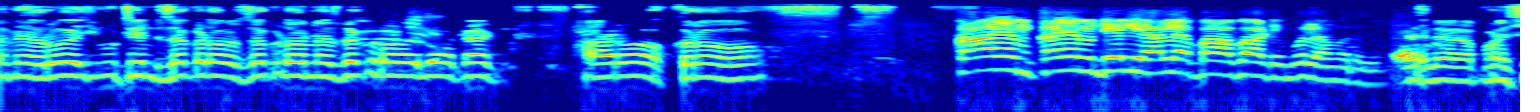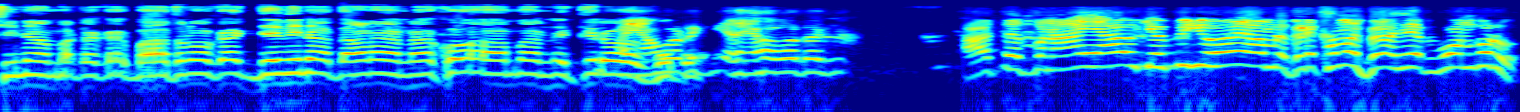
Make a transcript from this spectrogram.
અને રોજ ઉઠીને ઝઘડો ઝઘડો ને ઝઘડો એટલે કાંઈક હારો કરો કાયમ કાયમ ડેલી હાલે બા બાડી બોલા મારે એટલે પણ સીના માટે કાંઈક બાથણો દેવી ના દાણા નાખો આમાં કે. હા તો પણ અહીંયા આવજો બીજો હોય હમણાં ઘડી ખમણ ભેળા છે ફોન કરું.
